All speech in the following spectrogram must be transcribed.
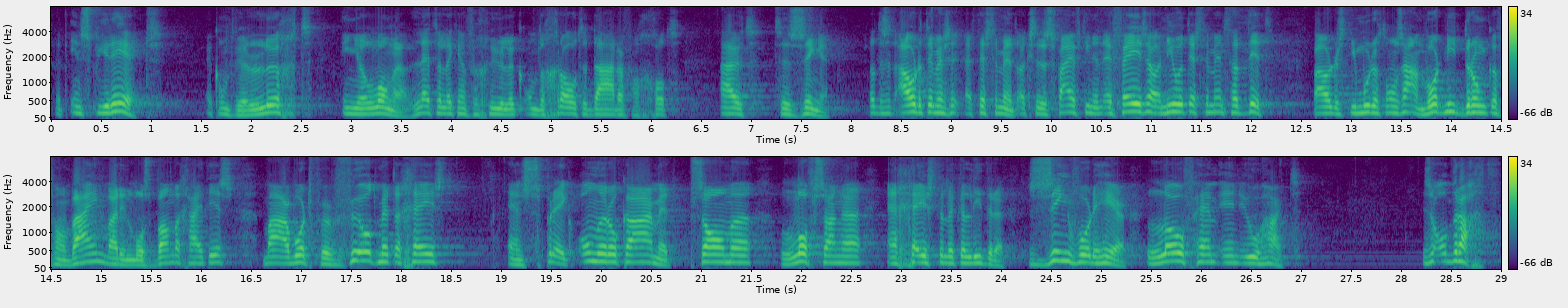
Het inspireert. Er komt weer lucht in je longen, letterlijk en figuurlijk, om de grote daden van God uit te zingen. Dat is het Oude Testament. Exodus 15 en Efeze, het Nieuwe Testament staat dit. Paulus die moedigt ons aan. Word niet dronken van wijn, waarin losbandigheid is, maar word vervuld met de geest en spreek onder elkaar met psalmen, lofzangen en geestelijke liederen. Zing voor de Heer. Loof Hem in uw hart. Het is een opdracht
